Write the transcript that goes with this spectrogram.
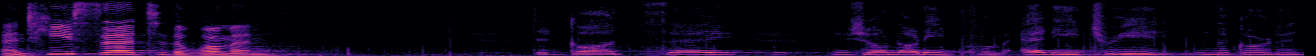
And he said to the woman, Did God say, You shall not eat from any tree in the garden?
